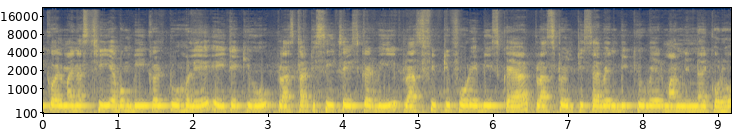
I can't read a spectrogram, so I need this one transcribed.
ইকুয়াল মাইনাস থ্রি এবং বি ইকুয়াল টু হলে eight A cube plus thirty six A square B plus fifty four A B square plus twenty seven B কিউবের মান নির্ণয় করো।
